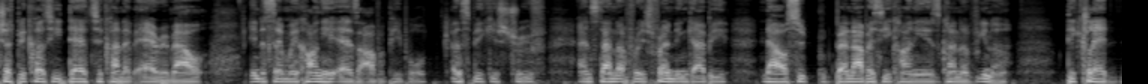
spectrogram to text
just because he dared to kind of air him out in the same way Kanye airs at other people and speak his truth and stand up for his friend in Gabby. Now, now basically Kanye is kind of, you know, declared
